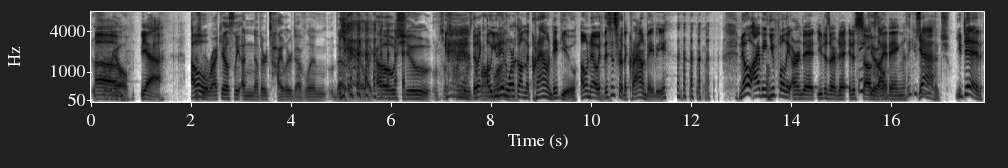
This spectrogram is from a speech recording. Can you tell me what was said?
For real. Um, yeah. Oh, miraculously another Tyler Devlin that they're like, oh shoot, I'm so sorry. They're the like, "Oh, you didn't work on the crown, did you?" Oh no, this is for the crown, baby. no, I mean you fully earned it. You deserved it. It is so you. exciting. Thank you so yeah, much. You did,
